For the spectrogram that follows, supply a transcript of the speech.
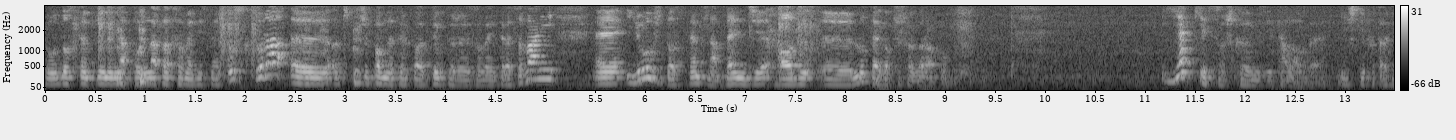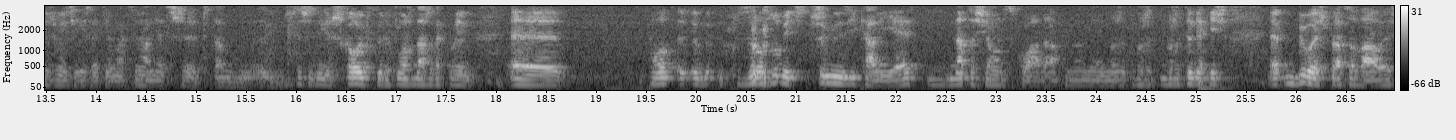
udostępniony na, na platformę Disney+, która, y, przypomnę tylko tym, którzy są zainteresowani, y, już dostępna będzie od y, lutego przyszłego roku. Jakie są szkoły muzykalowe? Jeśli potrafisz mieć jakieś takie maksymalnie trzy, czy tam y, czy takie szkoły, w których można, że tak powiem, e, po, y, y, zrozumieć, czym musical jest i na co się on składa. No nie może, może, może ty w jakiejś e, byłeś, pracowałeś.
